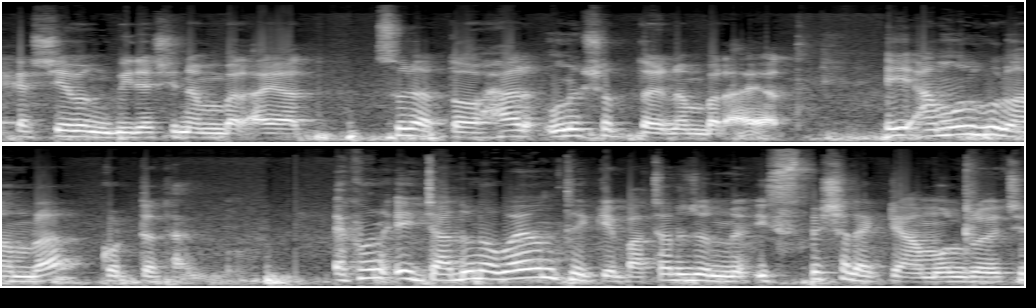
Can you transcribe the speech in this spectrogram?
একাশি এবং বিরাশি নম্বর আয়াত, সুরা তোহার উনসত্তর নম্বর আয়াত। এই আমলগুলো আমরা করতে থাকব। এখন এই জাদু নবায়ন থেকে বাঁচার জন্য স্পেশাল একটি আমল রয়েছে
